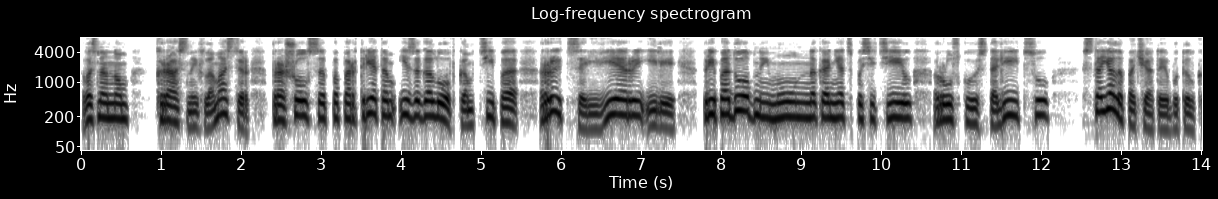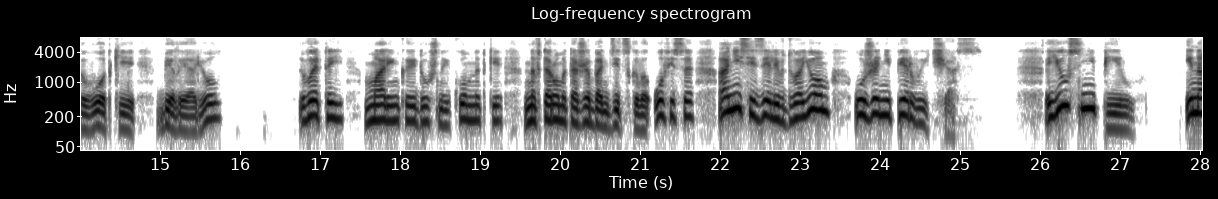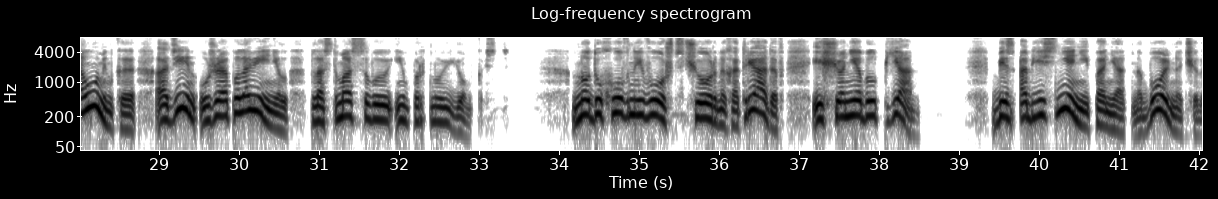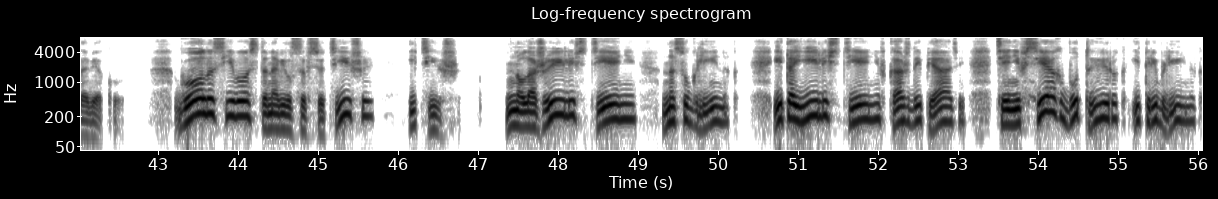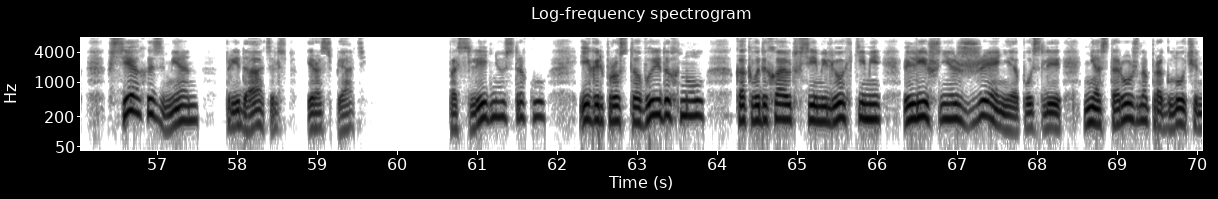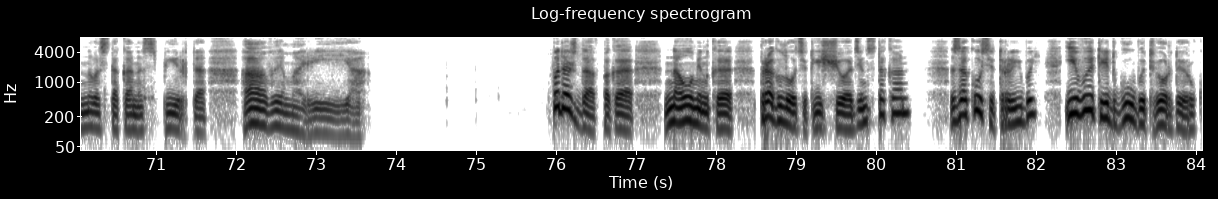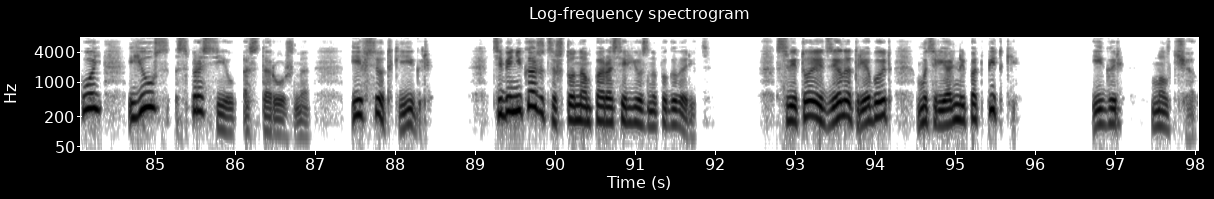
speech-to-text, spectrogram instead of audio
в основном Красный фломастер прошелся по портретам и заголовкам типа «Рыцари веры» или «Преподобный Мун, наконец, посетил русскую столицу», стояла початая бутылка водки «Белый орел». В этой маленькой душной комнатке на втором этаже бандитского офиса они сидели вдвоем уже не первый час. Юс не пил, и Науменко один уже ополовинил пластмассовую импортную емкость. Но духовный вождь черных отрядов еще не был пьян. Без объяснений, понятно, больно человеку. Голос его становился все тише и тише. Но ложились тени на суглинок, и таились тени в каждой пяде, тени всех бутырок и треблинок, всех измен, предательств и распятий. Последнюю строку Игорь просто выдохнул, как выдыхают всеми легкими лишнее жжение после неосторожно проглоченного стакана спирта. «Аве Мария!» Подождав, пока Науменко проглотит еще один стакан, закусит рыбой и вытрет губы твердой рукой, Юс спросил осторожно — и все-таки, Игорь, тебе не кажется, что нам пора серьезно поговорить? Святое дело требует материальной подпитки. Игорь молчал.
